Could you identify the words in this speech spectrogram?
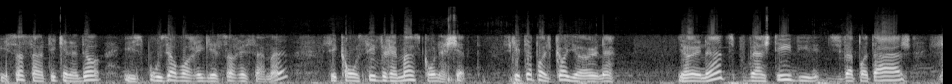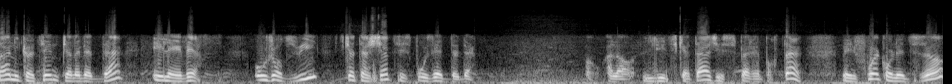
et ça, Santé Canada est supposé avoir réglé ça récemment, c'est qu'on sait vraiment ce qu'on achète. Ce qui n'était pas le cas il y a un an. Il y a un an, tu pouvais acheter du vapotage sans nicotine, puis il y en avait dedans, et l'inverse. Aujourd'hui, ce que tu achètes, c'est supposé être dedans. Bon, alors, l'étiquetage est super important. Mais une fois qu'on a dit ça,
